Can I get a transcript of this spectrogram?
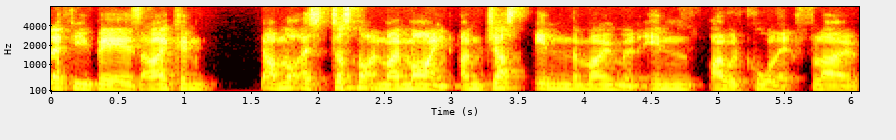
had a few beers. I can, I'm not, it's just not in my mind. I'm just in the moment, in, I would call it flow.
